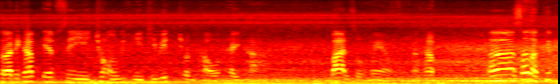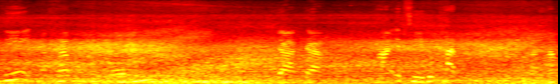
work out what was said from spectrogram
สวัสดีครับ FC ช่องวิถีชีวิตชนเผ่าไทยขาบ้านสุกแมวนะครับสำหรับคลิปนี้นะครับผมอยากจะพา FC ทุกท่านนะครับ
